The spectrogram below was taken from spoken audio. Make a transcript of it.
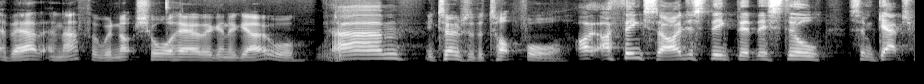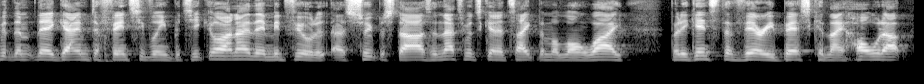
about enough? Or we're not sure how they're going to go, or um, in terms of the top four? I, I, think so. I just think that there's still some gaps with them, their game defensively in particular. I know their midfield are, are superstars, and that's what's going to take them a long way. But against the very best, can they hold up?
